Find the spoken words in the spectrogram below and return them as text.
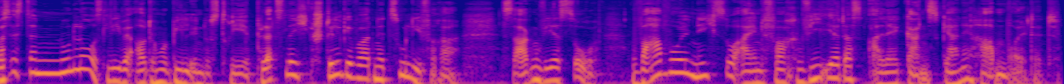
Was ist denn nun los, liebe Automobilindustrie? Plötzlich still gewordene Zulieferer. Sagen wir es so, war wohl nicht so einfach, wie ihr das alle ganz gerne haben wolltet.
